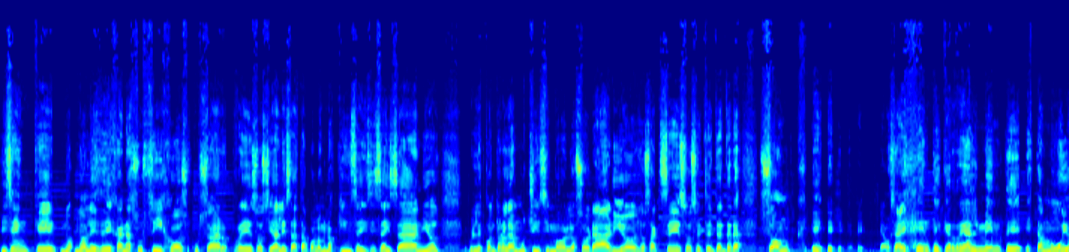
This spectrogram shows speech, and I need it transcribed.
dicen que no, les dejan a sus hijos usar redes sociales hasta por lo menos 15, 16 años, les controlan muchísimo los horarios, los accesos, etcétera. Son, eh, eh, eh, o sea, es gente que realmente está muy...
